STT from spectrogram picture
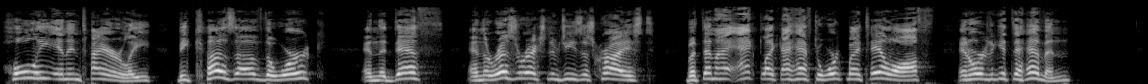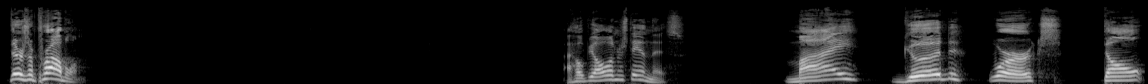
wholly and entirely because of the work and the death and the resurrection of Jesus Christ, but then I act like I have to work my tail off in order to get to heaven, there's a problem. I hope you all understand this. My good works don't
